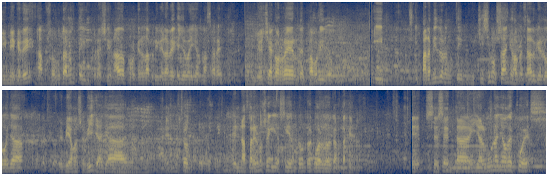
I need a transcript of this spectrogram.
Y me quedé absolutamente impresionado porque era la primera vez que yo veía un nazareno. Y yo eché a correr despavorido y, y para mí durante muchísimos años, a pesar de que luego ya vivíamos en Sevilla, ya nuestro, el nazareno seguía siendo un recuerdo de Cartagena. 60 y algún año después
